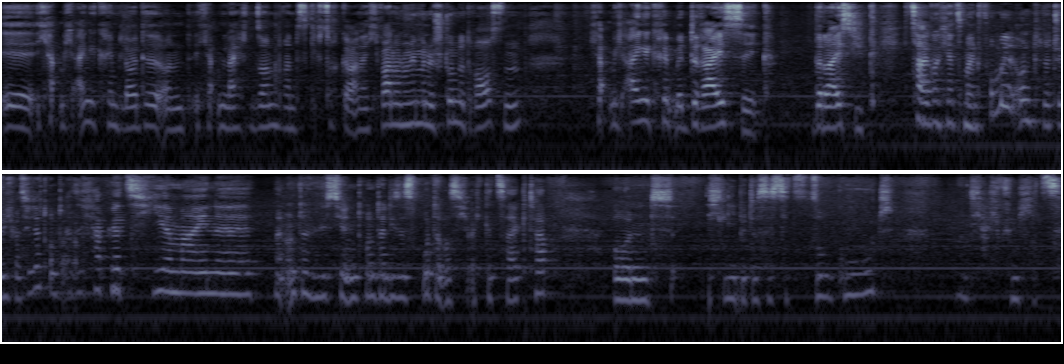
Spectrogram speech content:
äh, ich habe mich eingecremt, Leute, und ich habe einen leichten Sonnenbrand. Das gibt's doch gar nicht. Ich war noch nicht mal eine Stunde draußen. Ich habe mich eingecremt mit 30. 30. Ich zeige euch jetzt meinen Fummel und natürlich, was ich da drunter habe. Also ich habe jetzt hier meine, mein Unterhöschen drunter, dieses rote, was ich euch gezeigt habe. Und ich liebe das, ist jetzt so gut. Und ja, ich fühle mich jetzt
